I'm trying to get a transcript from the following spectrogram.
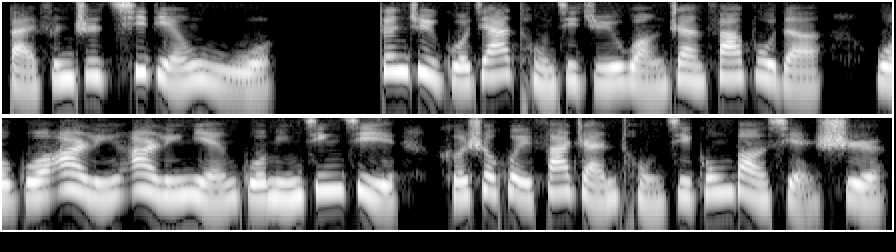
百分之七点五。根据国家统计局网站发布的《我国二零二零年国民经济和社会发展统计公报》显示。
